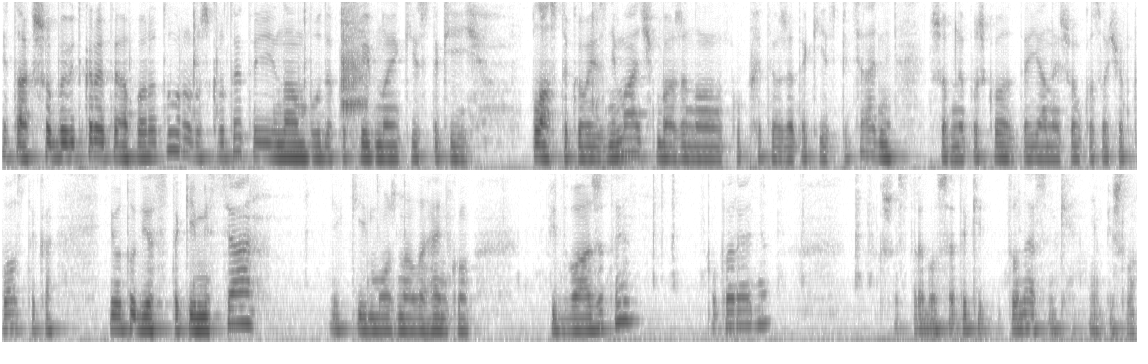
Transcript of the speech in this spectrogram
І так, щоб відкрити апаратуру, розкрутити її, нам буде потрібно якийсь такий пластиковий знімач. Бажано купити вже такі спеціальні, щоб не пошкодити. Я знайшов кусочок пластика. І отут є такі місця, які можна легенько підважити попередньо. Щось треба все-таки тонесеньке. Ні, пішло.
